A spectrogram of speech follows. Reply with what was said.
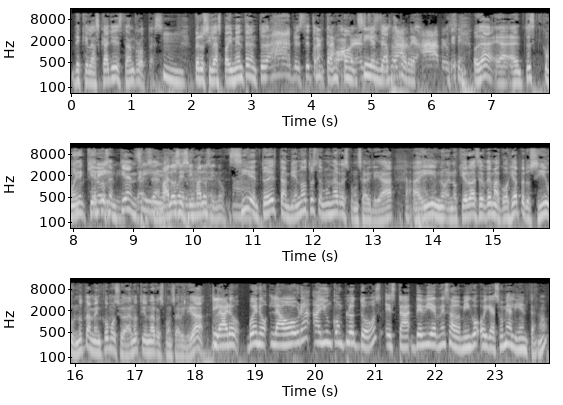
de que las calles están rotas. Mm. Pero si las pavimentan, entonces, ah, pero este trancón, trancón, es sí, que este no, alcalde, ah, pero- Sí. O sea, eh, entonces, como dicen, ¿quién los entiende? Sí, O sea, de Malos y sí, malos y no. Sí, entonces también nosotros tenemos una responsabilidad Claro. ahí, no, no quiero hacer demagogia, pero sí, uno también como ciudadano tiene una responsabilidad. Claro, bueno, la obra Hay un complot 2 está de viernes a domingo. Oiga, eso me alienta, ¿no?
